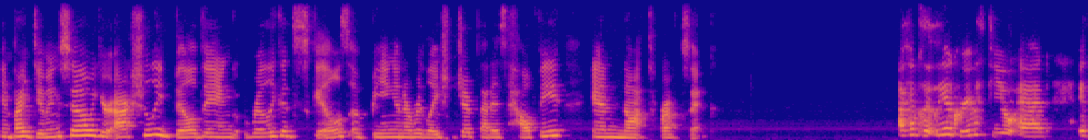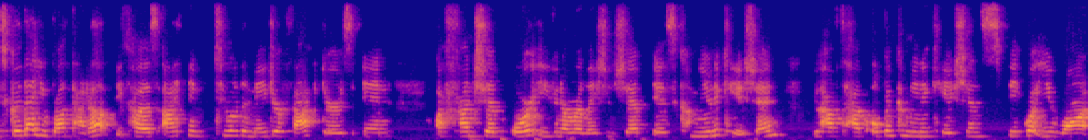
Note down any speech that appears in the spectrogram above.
And by doing so, you're actually building really good skills of being in a relationship that is healthy and not toxic. I completely agree with you. And it's good that you brought that up because I think two of the major factors in a friendship or even a relationship is communication. You have to have open communication, speak what you want.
